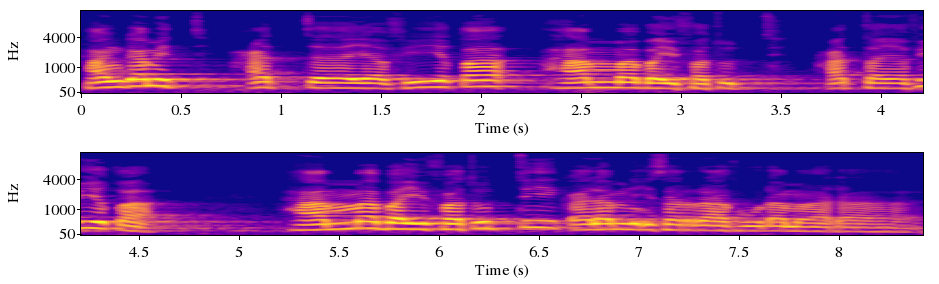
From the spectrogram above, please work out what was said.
هنقمت حتى يفيق هم بيفتت حتى يفيق هم بيفتت قلم يسرى فودما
